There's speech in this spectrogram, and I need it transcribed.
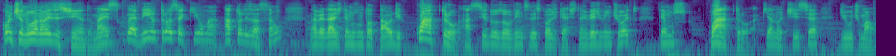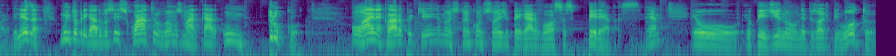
Continua não existindo, mas Klebinho trouxe aqui uma atualização. Na verdade, temos um total de 4 assíduos ouvintes desse podcast. Então, em vez de 28, temos 4. Aqui a notícia de última hora, beleza? Muito obrigado vocês quatro. Vamos marcar um truco. Online, é claro, porque não estou em condições de pegar vossas perebas, né? Eu, eu pedi no, no episódio piloto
